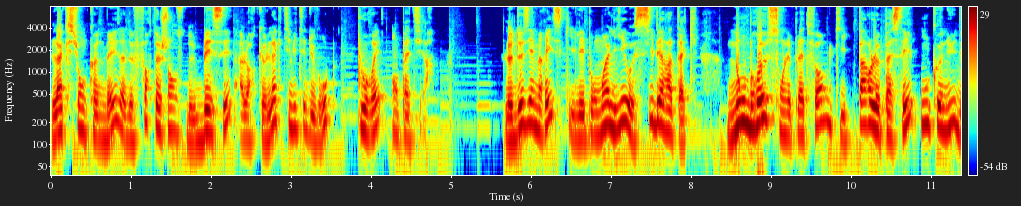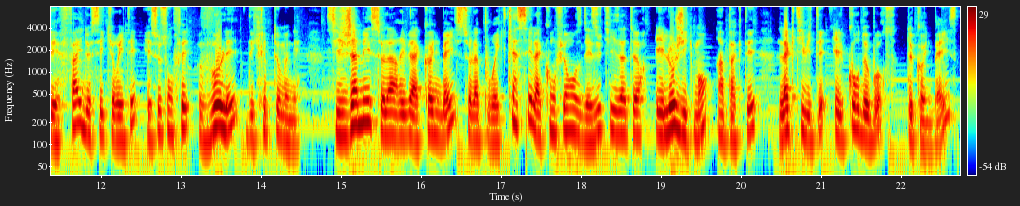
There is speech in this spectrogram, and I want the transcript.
l'action Coinbase a de fortes chances de baisser alors que l'activité du groupe pourrait en pâtir. Le deuxième risque, il est pour moi lié aux cyberattaques. Nombreuses sont les plateformes qui, par le passé, ont connu des failles de sécurité et se sont fait voler des crypto-monnaies. Si jamais cela arrivait à Coinbase, cela pourrait casser la confiance des utilisateurs et logiquement impacter l'activité et le cours de bourse de Coinbase.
